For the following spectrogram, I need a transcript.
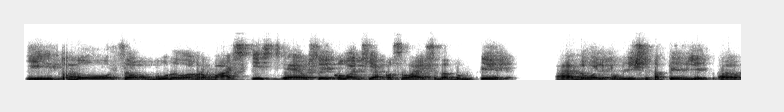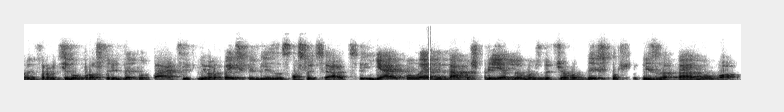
І тому це обурило громадськість. Е, У своїй колонці я посилаюся на думки е, доволі публічних активних е, в інформаційному просторі депутатів, Європейської бізнес-асоціації. Я і колеги також приєднуємось до цього дискурсу і звертаємо увагу.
